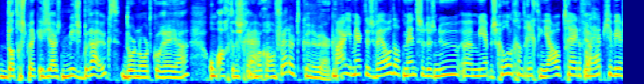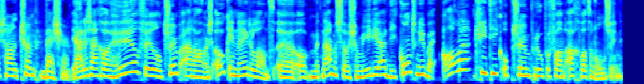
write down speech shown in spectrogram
dat gesprek is juist misbruikt door Noord-Korea om achter de schermen Ja. gewoon verder te kunnen werken. Maar je merkt dus wel dat mensen dus nu eh, meer beschuldigend richting jou optreden. Van Ja. heb je weer zo'n Trump-basher? Ja, er zijn gewoon heel veel Trump-aanhangers, ook in Nederland, eh, op met name social media, die continu bij alle kritiek op Trump roepen van ach, wat een onzin.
